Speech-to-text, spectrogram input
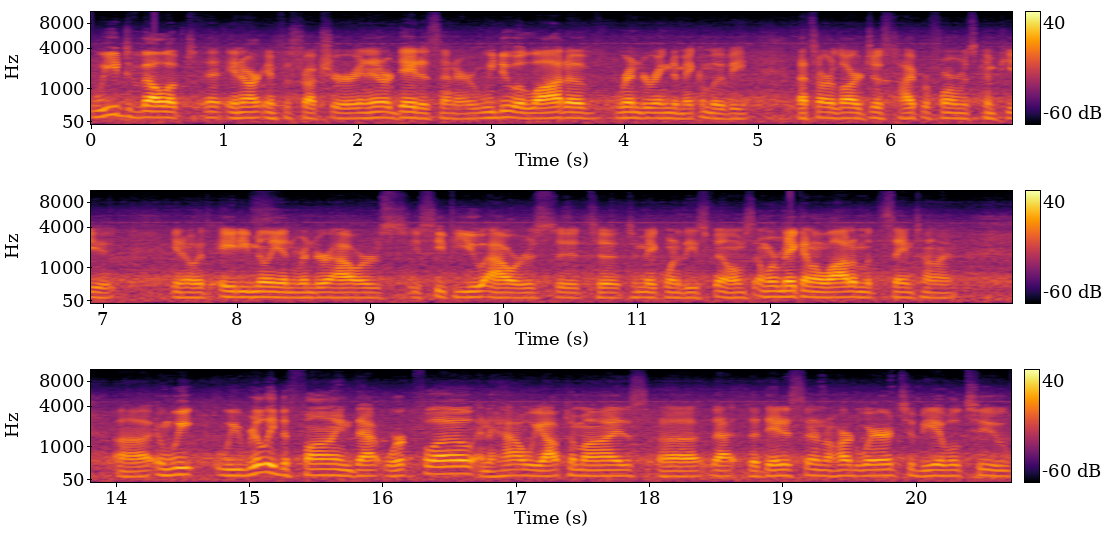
we developed uh, in our infrastructure and in our data center, we do a lot of rendering to make a movie. That's our largest high performance compute. You know, it's 80 million render hours, CPU hours to, to, to make one of these films, and we're making a lot of them at the same time. Uh, and we, we really defined that workflow and how we optimize uh, that, the data center and the hardware to be able to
